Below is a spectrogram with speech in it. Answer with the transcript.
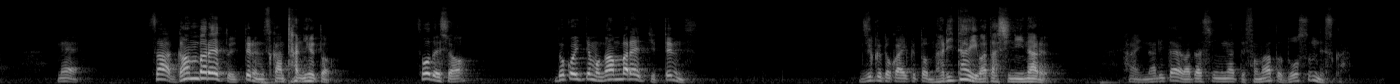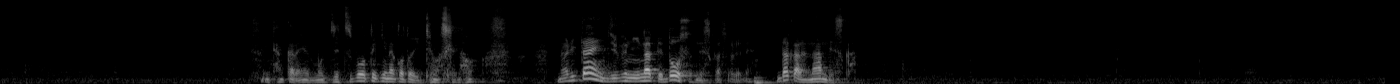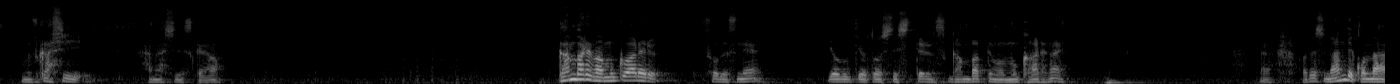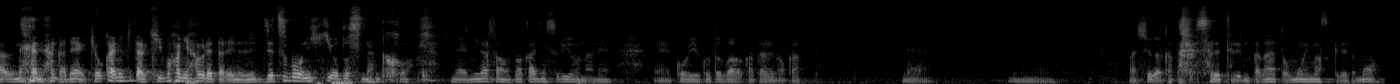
ね。さあ頑張れと言ってるんです。簡単に言うと。そうでしょ。どこ行っても頑張れって言ってるんです。塾とか行くとなりたい私になる。はいなりたい私になってその後どうするんですか？なんかねもう絶望的なことを言ってますけど。なりたい自分になってどうするんですか？それで。だから何ですか？難しい話ですから頑張れば報われる。そうですね。呼ぶ気を通して知ってるんです。頑張っても報われない。私なんでこんなね なんかね教会に来たら希望にあふれたら、ね、絶望に引き落とすなんかこう、ね、皆さんをバカにするようなね、え、こういう言葉を語るのかって。ね。うん。まあ、主が語らされてるのかなと思いますけれども。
